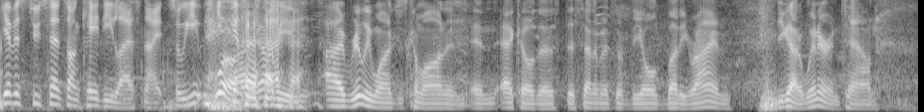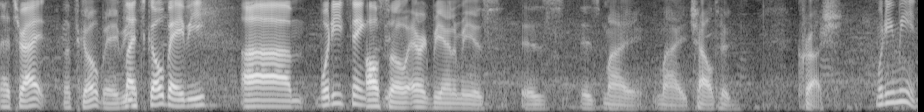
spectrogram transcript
give us two cents on KD last night. So he, he's Well, going to. I, I mean, I really want to just come on and, and echo the, the sentiments of the old buddy Ryan. You got a winner in town. That's right. Let's go, baby. Let's go, baby. Um, what do you think? also, Eric Bieniemy is is is my my childhood crush. what do you mean?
